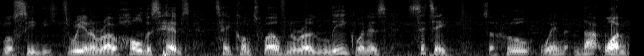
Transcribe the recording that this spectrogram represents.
will see the three in a row holders Hibs take on 12 in a row league winners City. So who'll win that one?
